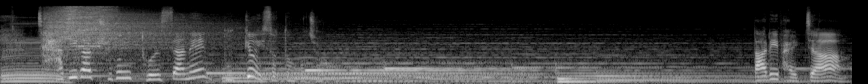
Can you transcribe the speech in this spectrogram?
자기가 죽은 돌산에 묶여 있었던 거죠. 날이 밝자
